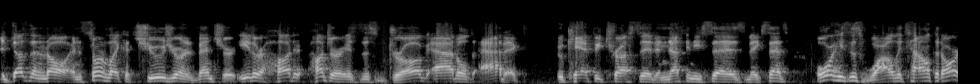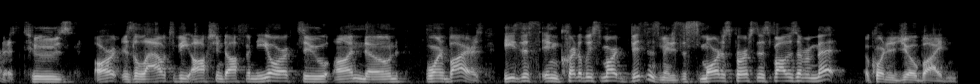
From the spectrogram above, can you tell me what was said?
It doesn't at all. And it's sort of like a choose your own adventure. Either Hunter is this drug addled addict who can't be trusted and nothing he says makes sense, or he's this wildly talented artist whose art is allowed to be auctioned off in New York to unknown foreign buyers. He's this incredibly smart businessman. He's the smartest person his father's ever met, according to Joe Biden.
